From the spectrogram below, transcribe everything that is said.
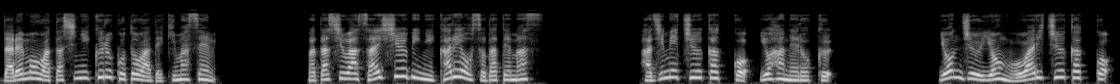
誰も私に来ることはできません。私は最終日に彼を育てます。はじめ中括弧ヨハネ6。44終わり中括弧。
